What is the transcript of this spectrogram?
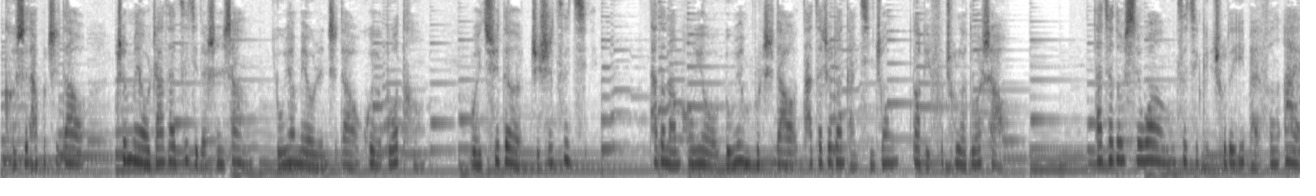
可是她不知道，针没有扎在自己的身上，永远没有人知道会有多疼。委屈的只是自己，她的男朋友永远不知道她在这段感情中到底付出了多少。大家都希望自己给出的一百分爱，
